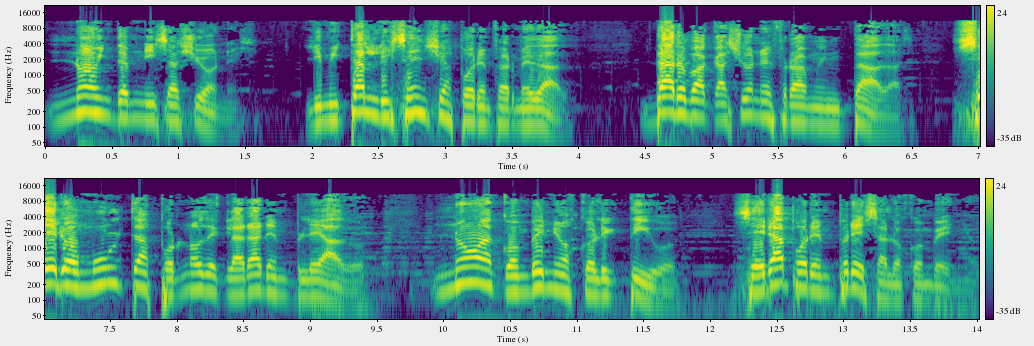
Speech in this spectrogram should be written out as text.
No indemnizaciones. Limitar licencias por enfermedad. Dar vacaciones fragmentadas. Cero multas por no declarar empleados. No a convenios colectivos. Será por empresa los convenios.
